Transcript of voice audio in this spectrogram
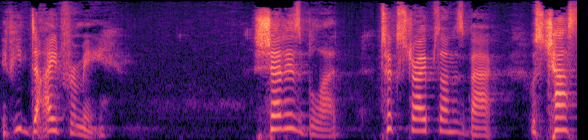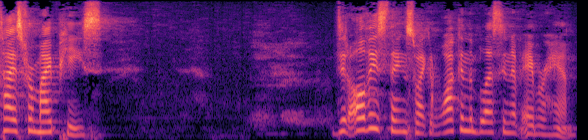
If he died for me, shed his blood, took stripes on his back, was chastised for my peace, did all these things so I could walk in the blessing of Abraham.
